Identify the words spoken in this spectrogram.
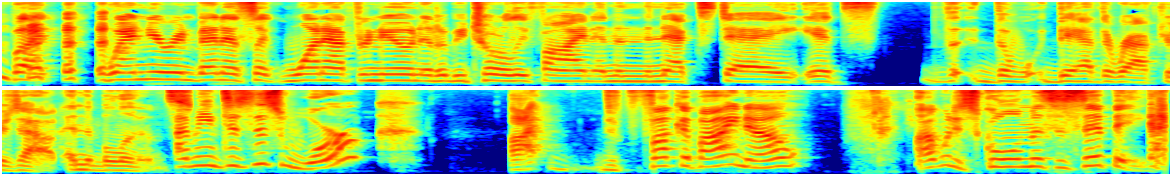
But when you're in Venice, like one afternoon, it'll be totally fine. And then the next day, it's the, the they have the rafters out and the balloons. I mean, does this work? I fuck if I know. I went to school in Mississippi.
